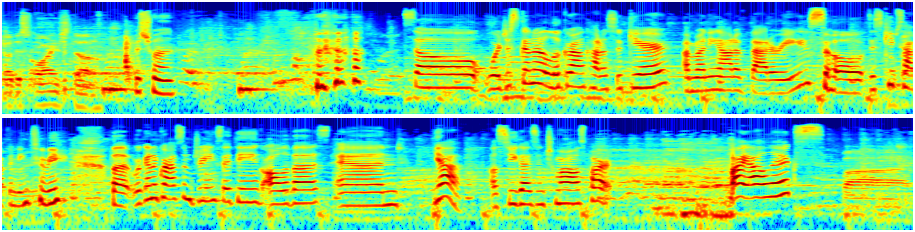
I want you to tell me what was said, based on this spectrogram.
Yo, this orange stuff. Which one? so we're just gonna look around Garosu-gil. I'm running out of batteries, so this keeps happening to me. But we're gonna grab some drinks, I think, all of us. And yeah, I'll see you guys in tomorrow's part. Bye, Alex. Bye.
